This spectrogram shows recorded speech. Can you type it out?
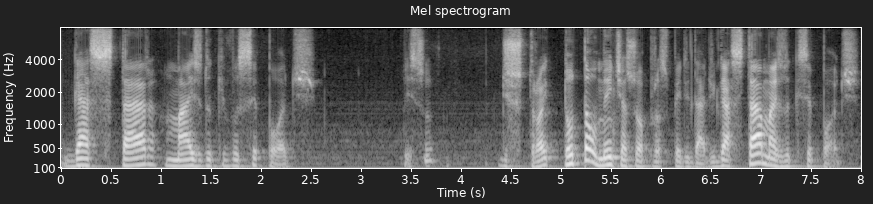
gastar mais do que você pode. Isso destrói totalmente a sua prosperidade, gastar mais do que você pode.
